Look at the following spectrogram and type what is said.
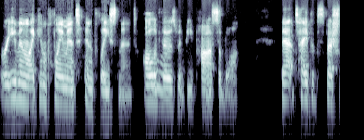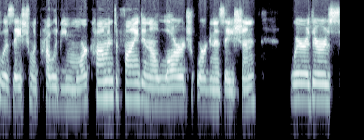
or even like employment and placement. All of hmm. those would be possible. That type of specialization would probably be more common to find in a large organization where there's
